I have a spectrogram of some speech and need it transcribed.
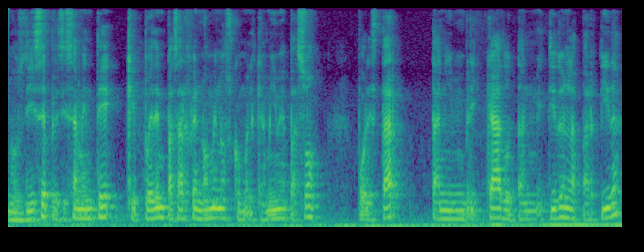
Nos dice precisamente que pueden pasar fenómenos como el que a mí me pasó. Por estar tan imbricado, tan metido en la partida,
